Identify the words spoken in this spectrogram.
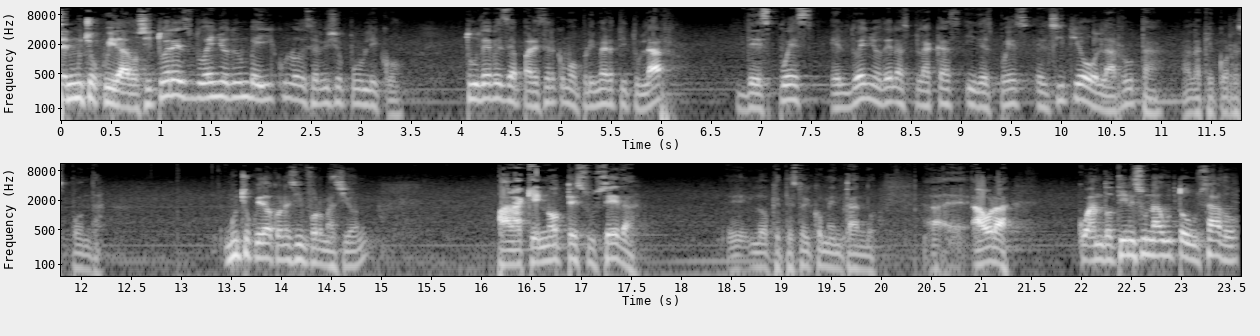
ten mucho cuidado. Si tú eres dueño de un vehículo de servicio público, tú debes de aparecer como primer titular, después el dueño de las placas y después el sitio o la ruta a la que corresponda mucho cuidado con esa información para que no te suceda eh, lo que te estoy comentando. Ah, ahora, cuando tienes un auto usado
